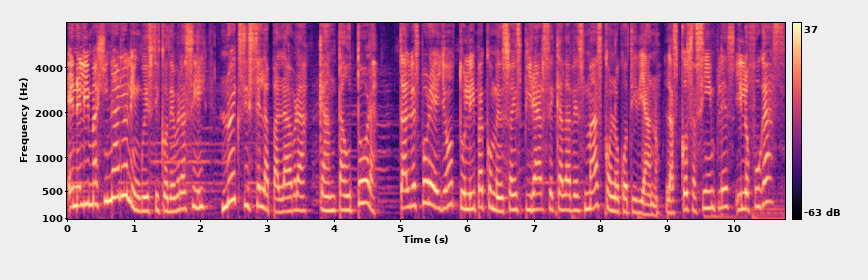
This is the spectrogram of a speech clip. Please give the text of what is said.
En el imaginario lingüístico de Brasil no existe la palabra cantautora, Tal vez por ello, Tulipa comenzó a inspirarse cada vez más con lo cotidiano, las cosas simples y lo fugaz.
